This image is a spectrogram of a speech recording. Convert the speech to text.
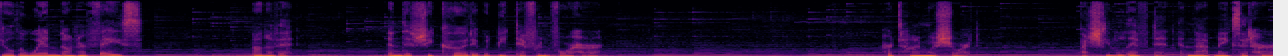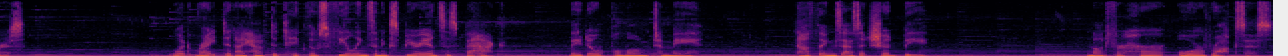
feel the wind on her face. None of it. And if she could, it would be different for her. Her time was short, but she lived it, and that makes it hers. What right did I have to take those feelings and experiences back? They don't belong to me. Nothing's as it should be. Not for her or Roxas.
